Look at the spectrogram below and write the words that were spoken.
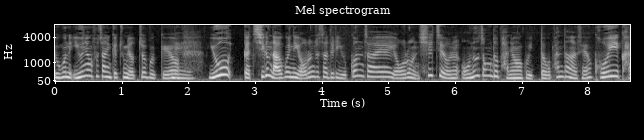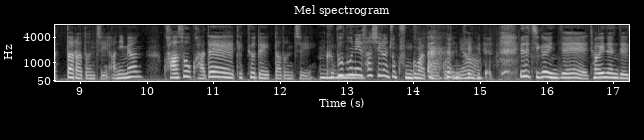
요거는 이은영 소장님께 좀 여쭤볼게요. 네. 요, 그러니까 지금 나오고 있는 여론조사들이 유권자의 여론, 실제 여론을 어느 정도 반영하고 있다고 판단하세요? 거의 같다라든지 아니면 과소 과대 대표돼 있다든지 그 음. 그 부분이 사실은 좀 궁금할 것 같거든요. 네. 그래서 지금 이제 저희는 이제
